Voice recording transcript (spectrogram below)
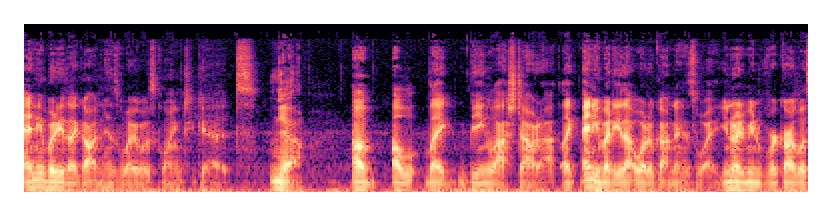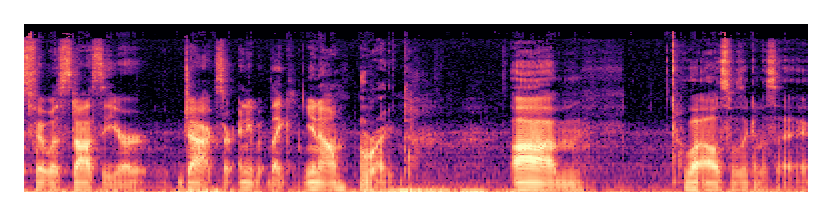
anybody that got in his way was going to get Yeah. A, a like being lashed out at. Like anybody that would have gotten in his way. You know what I mean? Regardless if it was Stassi or Jax or anybody like, you know. Right. Um, what else was I gonna say?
